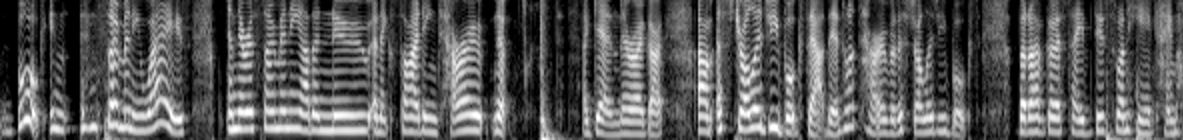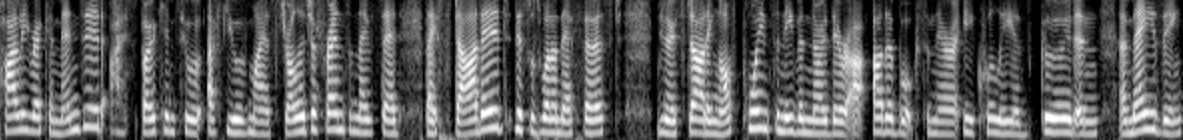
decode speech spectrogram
book in in so many ways, and there are so many other new and exciting tarot no again, there I go. Um, astrology books out there, not tarot, but astrology books. But I've got to say, this one here came highly recommended. I've spoken to a few of my astrologer friends, and they've said they started, this was one of their first, you know, starting off points. And even though there are other books and they're equally as good and amazing,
